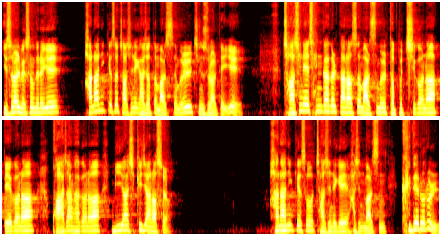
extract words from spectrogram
이스라엘 백성들에게 하나님께서 자신에게 하셨던 말씀을 진술할 때에 자신의 생각을 따라서 말씀을 덧붙이거나 빼거나 과장하거나 미화시키지 않았어요. 하나님께서 자신에게 하신 말씀 그대로를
